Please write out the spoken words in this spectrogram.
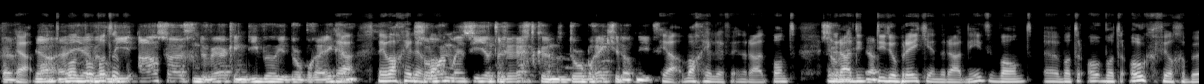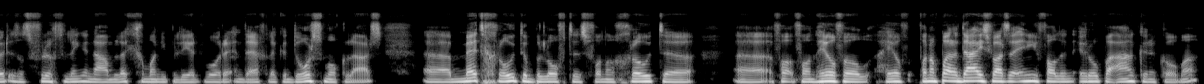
ja, ja, want, want, wat, die aanzuigende werking, die wil je doorbreken. Ja, nee, wacht even, Zolang wacht, mensen hier terecht kunnen, doorbreek je dat niet. Ja, wacht heel even, inderdaad. Want Sorry, inderdaad, die, die doorbreek je inderdaad niet. Want wat, er, wat er ook veel gebeurt, is dat vluchtelingen namelijk gemanipuleerd worden en dergelijke door smokkelaars. met grote beloftes van een grote. Uh, van, van heel veel, heel, van een paradijs waar ze in ieder geval in Europa aan kunnen komen.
